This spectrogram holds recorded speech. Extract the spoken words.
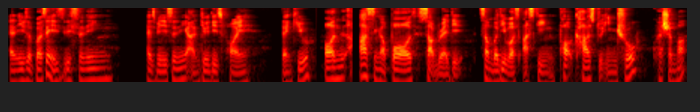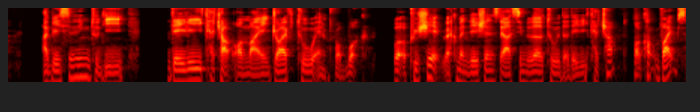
And if the person is listening, has been listening until this point, thank you. On Ask Singapore subreddit, somebody was asking podcast to intro question mark. I've been listening to the daily catch up on my drive to and from work. Will appreciate recommendations that are similar to the daily catch up, vibes,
